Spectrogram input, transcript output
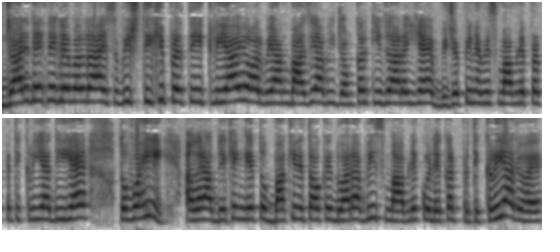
जारी देखने के लिए मिल रहा है। इस बीच तीखी प्रतिक्रियाएँ और बयानबाजियाँ अभी जमकर की जा रही है। बीजेपी ने भी इस मामले पर प्रतिक्रिया दी है। तो वहीं अगर आप देखेंगे तो बाकी नेताओं के द्वारा भी इस मामले को लेकर प्रतिक्रिया जो है,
